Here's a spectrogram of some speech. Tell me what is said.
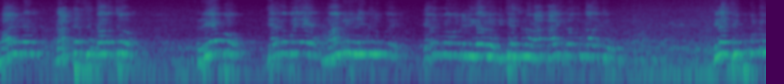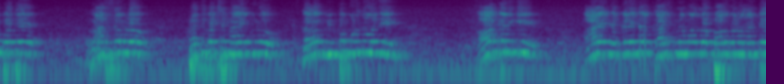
ఫారినర్ డాక్టర్స్ కావచ్చు రేపు జరగబోయే మామిడి రైతులకు జగన్మోహన్ రెడ్డి గారు విచ్చేస్తున్నారు. ఆ కార్యక్రమం కావచ్చు. ఇలా చెప్పుకుంటూ పోతే రాష్ట్రంలో ప్రతిపక్ష నాయకుడు గలం విప్పకూడదు అని ఆఖరికి ఆయన ఎక్కడైనా కార్యక్రమాల్లో పాల్గొనాలంటే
